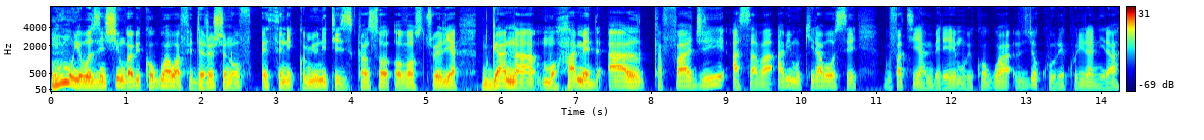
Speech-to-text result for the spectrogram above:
Nk'umuyobozi nshingwabikorwa wa federation of ethnic communities council of australia bwana mohamed al kafaji asaba abimukira bose gufata iya mbere mu bikorwa vyo kurekuriranira.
